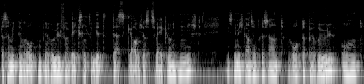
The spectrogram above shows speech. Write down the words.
dass er mit dem roten Beryl verwechselt wird, das glaube ich aus zwei Gründen nicht. Ist nämlich ganz interessant, roter Beryl und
